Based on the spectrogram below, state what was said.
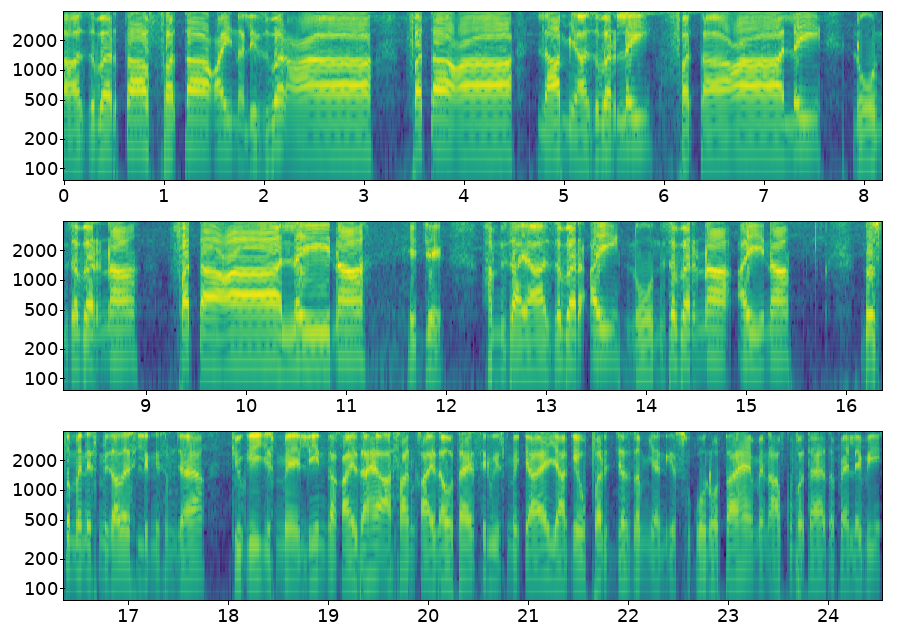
ताजबर ता फ़ता आइन अली ज़बर आ, फ़ता आ, लाम या ज़बर लई, फ़ता लई, नून ज़बर ना, फ़ता लई ना, हिजे हमज़ा या ज़बर आई, नून ज़बर ना, आई ना। दोस्तों, मैंने इसमें ज़्यादा इसलिए नहीं समझाया क्योंकि जिसमें लीन का कायदा है, आसान कायदा होता है, सिर्फ़ इसमें क्या है, या के ऊपर जज़म यानी कि सुकून होता है, मैंने आपको बताया था पहले भी,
